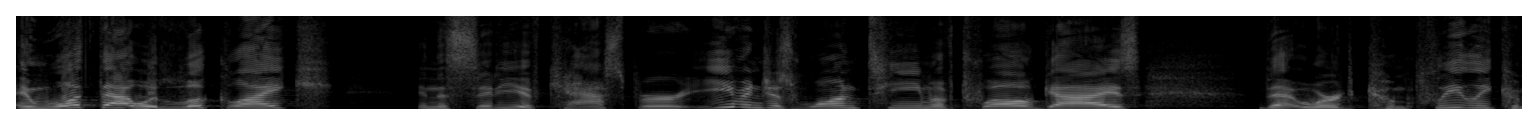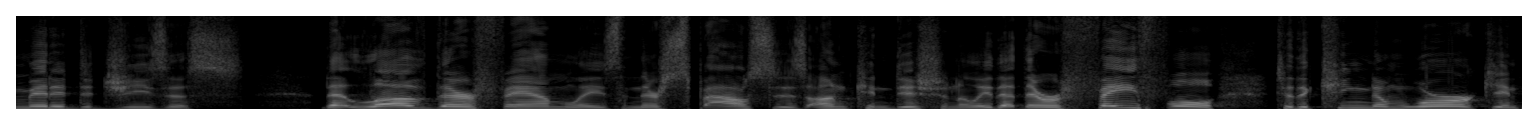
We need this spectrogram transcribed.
And what that would look like in the city of Casper, even just one team of 12 guys that were completely committed to Jesus, that loved their families and their spouses unconditionally, that they were faithful to the kingdom work and,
